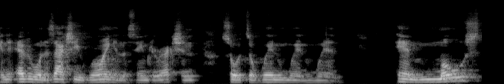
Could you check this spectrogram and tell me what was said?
and everyone is actually rowing in the same direction. So it's a win win win. And most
